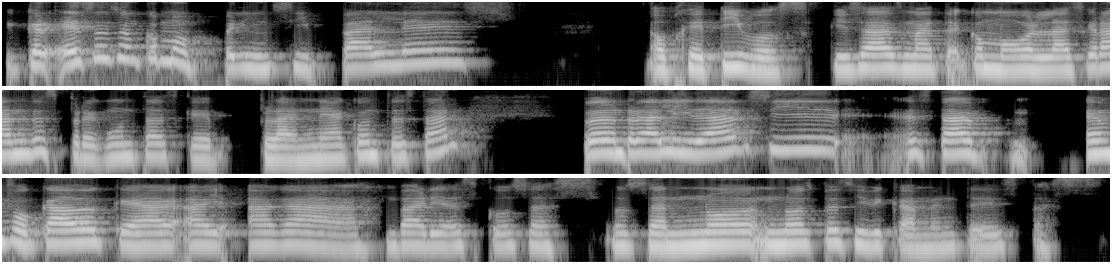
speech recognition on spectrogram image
esos son como principales objetivos, quizás como las grandes preguntas que planea contestar, pero en realidad sí está enfocado que haga varias cosas, o sea, no, no específicamente estas.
